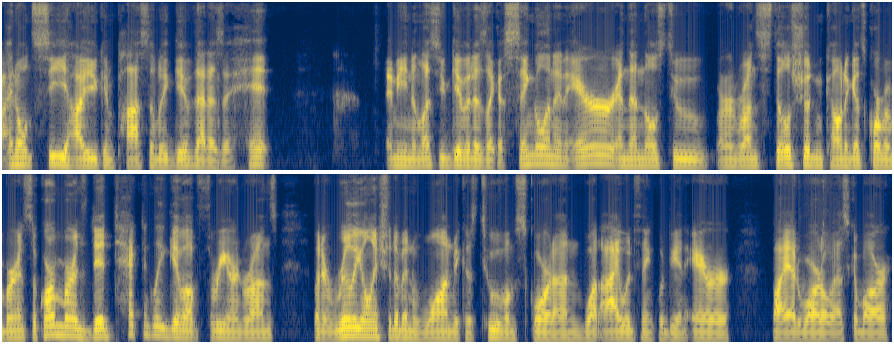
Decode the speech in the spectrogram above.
I don't see how you can possibly give that as a hit. I mean, unless you give it as like a single and an error, and then those two earned runs still shouldn't count against Corbin Burnes. So Corbin Burnes did technically give up three earned runs, but it really only should have been one because two of them scored on what I would think would be an error by Eduardo Escobar.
